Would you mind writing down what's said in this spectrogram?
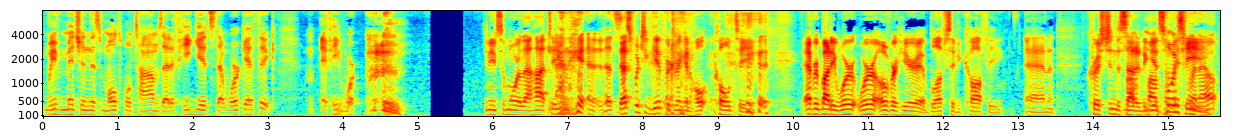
we've mentioned this multiple times that if he gets that work ethic, if he work, You need some more of that hot tea? that's That's what you get for drinking cold tea. Everybody, we're we're over here at Bluff City Coffee, and Christian decided to my get some voice tea. went out.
